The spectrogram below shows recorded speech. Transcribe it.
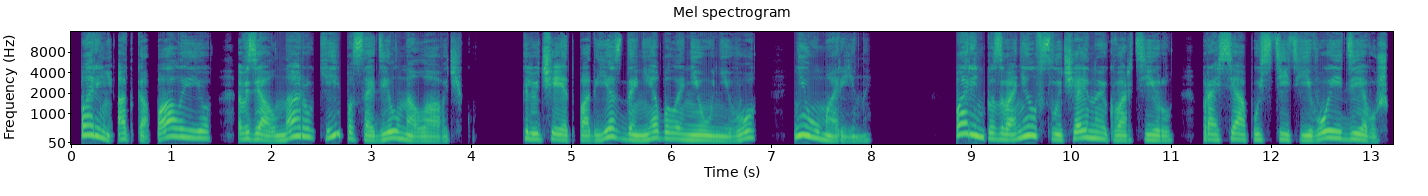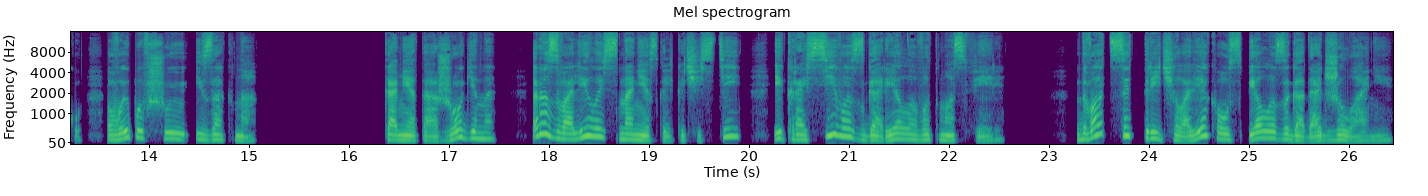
Парень откопал ее, взял на руки и посадил на лавочку. Ключей от подъезда не было ни у него, ни у Марины. Парень позвонил в случайную квартиру, прося опустить его и девушку, выпавшую из окна. Комета Ожогина развалилась на несколько частей и красиво сгорела в атмосфере. 23 человека успело загадать желание.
